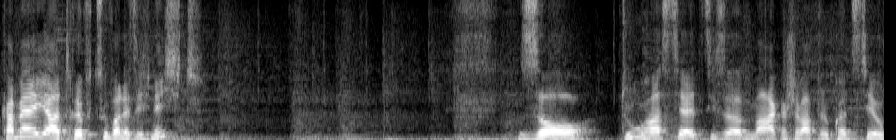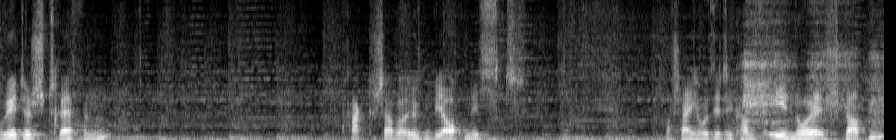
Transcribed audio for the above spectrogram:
Kamelia trifft zuverlässig nicht. So, du hast ja jetzt diese magische Waffe. Du könntest theoretisch treffen. Praktisch aber irgendwie auch nicht. Wahrscheinlich muss ich den Kampf eh neu starten.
